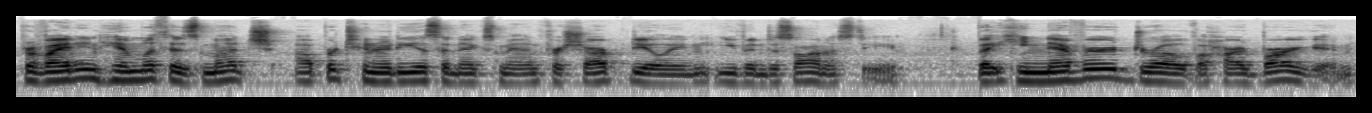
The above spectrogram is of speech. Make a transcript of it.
providing him with as much opportunity as the next man for sharp dealing, even dishonesty. But he never drove a hard bargain,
